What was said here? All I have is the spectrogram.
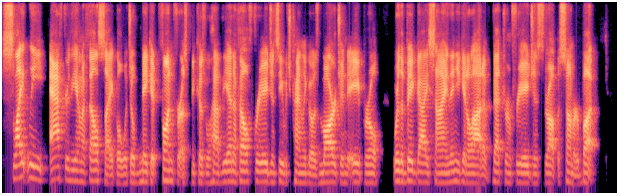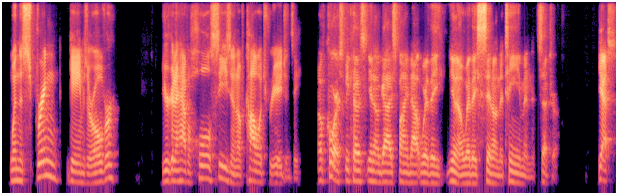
slightly after the NFL cycle, which will make it fun for us because we'll have the NFL free agency, which kindly goes March into April, where the big guys sign. Then you get a lot of veteran free agents throughout the summer. But when the spring games are over, you're going to have a whole season of college free agency. Of course, because you know guys find out where they you know where they sit on the team and etc. Yes,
